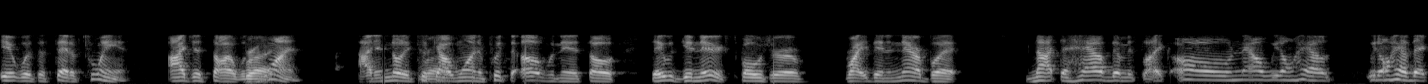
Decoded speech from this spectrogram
it was a set of twins. I just thought it was right. one. I didn't know they took right. out one and put the other one in, so they was getting their exposure right then and there. But not to have them, it's like, oh, now we don't have we don't have that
